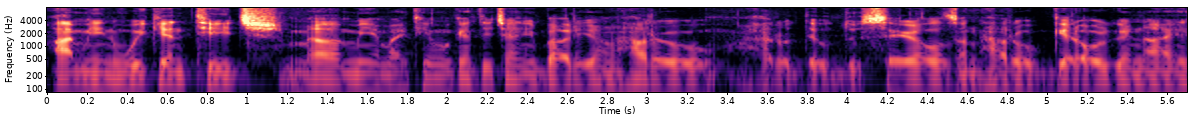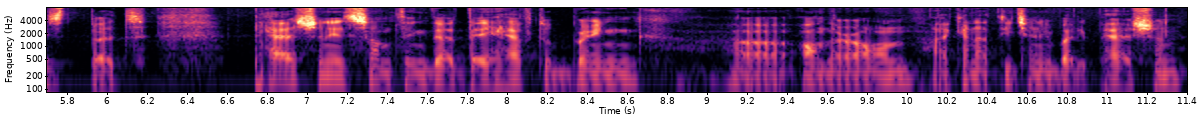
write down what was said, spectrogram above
I mean, we can teach uh, me and my team. We can teach anybody on how to how to do, do sales and how to get organized. But passion is something that they have to bring uh, on their own. I cannot teach anybody passion.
